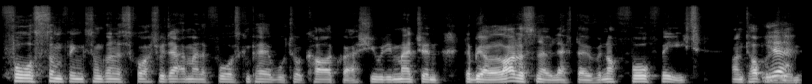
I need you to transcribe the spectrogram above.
force something, some kind of squash with that amount of force comparable to a car crash. You would imagine there'd be a lot of snow left over, not four feet on top of Yeah. you.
